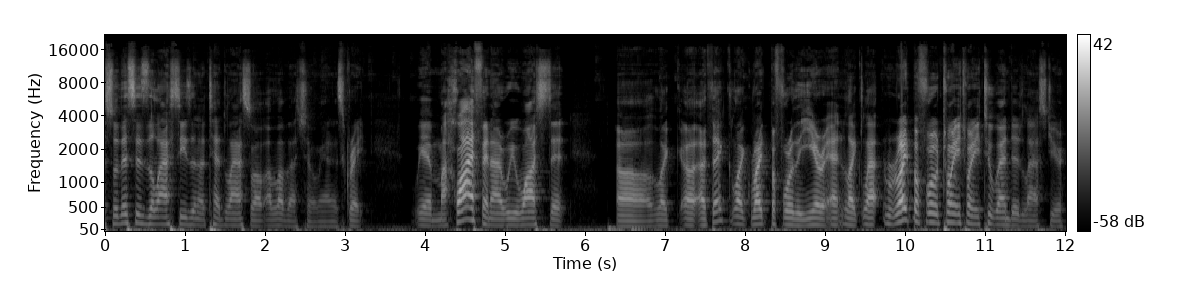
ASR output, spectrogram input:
so this is the last season of Ted Lasso. I love that show, man. It's great. We have my wife and I rewatched it. Uh, like uh, I think like right before the year end, like la- right before 2022 ended last year.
